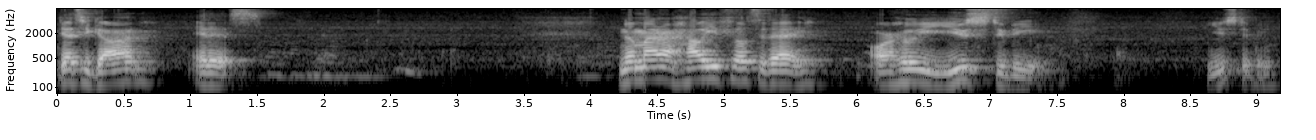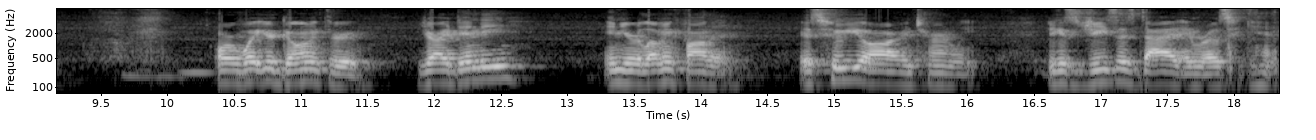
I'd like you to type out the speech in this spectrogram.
Yet to God, it is. No matter how you feel today or who you used to be, used to be, or what you're going through, your identity in your loving Father is who you are internally because Jesus died and rose again.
